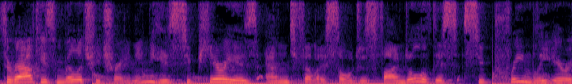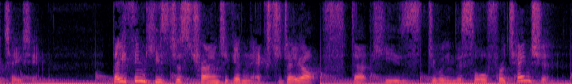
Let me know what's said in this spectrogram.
Throughout his military training, his superiors and fellow soldiers find all of this supremely irritating. They think he's just trying to get an extra day off, that he's doing this all for attention,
